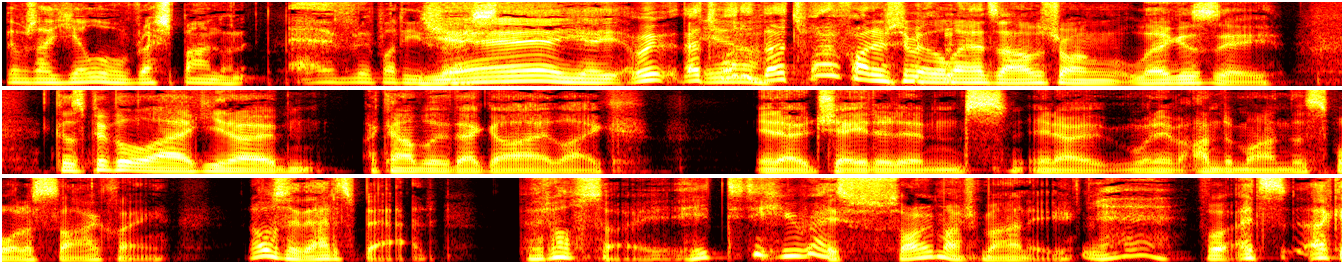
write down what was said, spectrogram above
there was a yellow wristband on everybody's wrist. yeah, yeah. yeah. I mean, that's Yeah. what that's what I find interesting about the Lance Armstrong legacy, because people are like, you know, I can't believe that guy like, you know, cheated and you know whatever undermined the sport of cycling. And obviously that's bad, but also he he raised so much money Yeah, for it's like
